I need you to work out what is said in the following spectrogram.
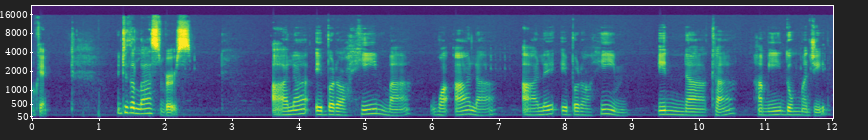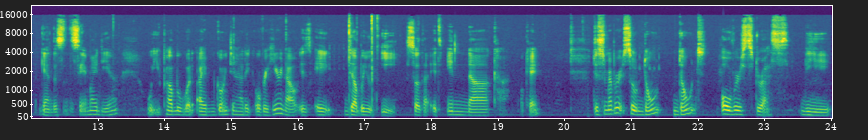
Okay. Into the last verse. Ala Ibrahima wa ala ale Ibrahim innaka Hamidum Majid. Again, this is the same idea. What you probably what I'm going to add over here now is a W E so that it's innaka. Okay. Just remember, so don't don't over stress the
